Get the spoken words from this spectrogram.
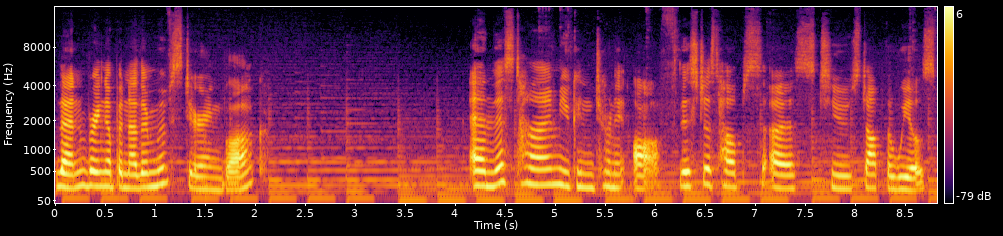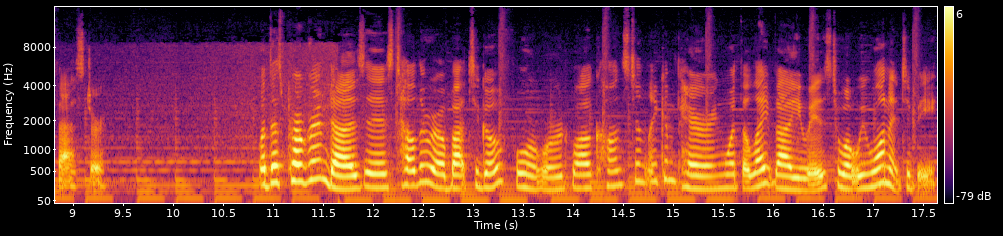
Then bring up another move steering block, and this time you can turn it off. This just helps us to stop the wheels faster. What this program does is tell the robot to go forward while constantly comparing what the light value is to what we want it to be.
